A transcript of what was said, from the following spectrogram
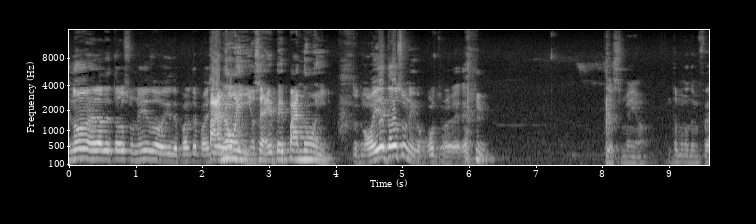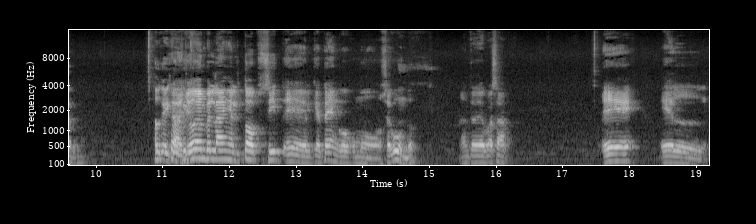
no, era de Estados Unidos y de parte del país. Panoi, o sea, es es Panoi. Tú No, oye, de Estados Unidos. otro. Dios mío, todo el mundo está enfermo. Ok, O sea, ¿qué- yo en verdad en el top sí, eh, el que tengo como segundo, antes de pasar, es el...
